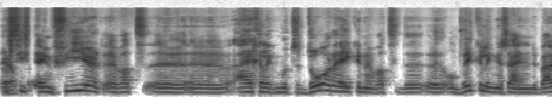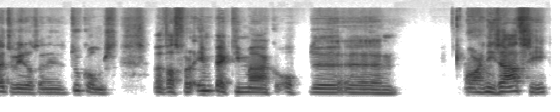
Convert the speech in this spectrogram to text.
Ja. Systeem 4, eh, wat uh, eigenlijk moet doorrekenen wat de uh, ontwikkelingen zijn in de buitenwereld en in de toekomst. Met wat voor impact die maken op de ehm, organisatie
